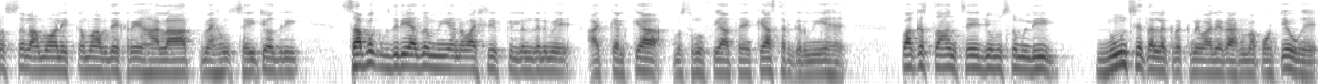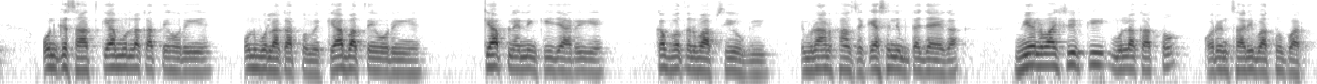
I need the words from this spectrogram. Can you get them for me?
अल्लाम आप देख रहे हैं हालात। मैं हूँ सई चौधरी। सबक वजी अजम मियाँ नवाज़ शरीफ की लंदन में आजकल क्या मसरूफियात हैं, क्या सरगर्मियाँ हैं? पाकिस्तान से जो मुस्लिम लीग नून से तलक रखने वाले रहनमा पहुँचे हुए हैं, उनके साथ क्या मुलाकातें हो रही हैं? उन मुलाकातों में क्या बातें हो रही हैं? क्या प्लानिंग की जा रही है? कब वतन वापसी होगी? इमरान खान से कैसे निपटा जाएगा? मियाँ नवाज़ शरीफ की मुलाकातों और इन सारी बातों पर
